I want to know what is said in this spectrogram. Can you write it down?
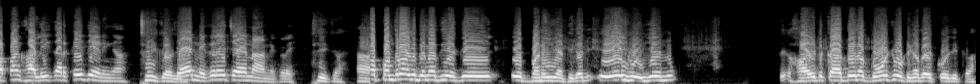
ਆਪਾਂ ਖਾਲੀ ਕਰਕੇ ਹੀ ਦੇਣੀਆਂ। ਠੀਕ ਆ ਜੀ। ਚਾਹੇ ਨਿਕਲੇ ਚਾਹੇ ਨਾ ਨਿਕਲੇ। ਠੀਕ ਆ। ਆ 15 ਕੁ ਦਿਨਾਂ ਦੀ ਅੱਗੇ ਇਹ ਬਣੀ ਆ ਠੀਕ ਆ ਜੀ ਇਹ ਹੀ ਹੋਈ ਹੈ ਇਹਨੂੰ। ਤੇ ਹਾਈਟ ਕਰਦੇ ਨਾ ਦੋ ਝੋਟੀਆਂ ਦਾ ਇੱਕੋ ਜਿਹਾ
